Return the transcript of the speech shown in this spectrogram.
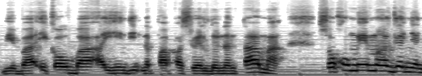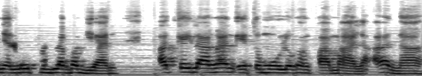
'Di ba? Ikaw ba ay hindi napapasweldo ng tama? So kung may mga ganyan yan, may paglabag yan at kailangan eh tumulong ang pamahalaan na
